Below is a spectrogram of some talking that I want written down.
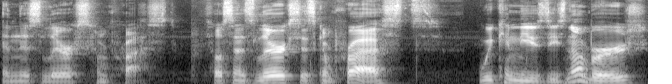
in this lyrics compressed. So since lyrics is compressed, we can use these numbers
